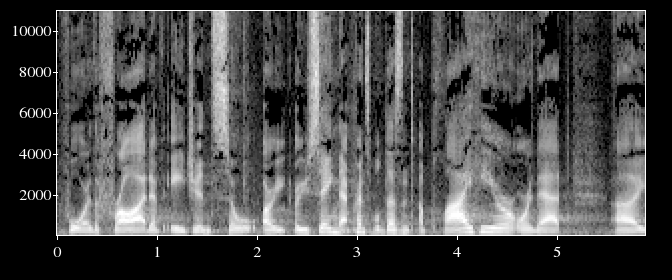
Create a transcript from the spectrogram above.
for the fraud of agents. So are you saying that principle doesn't apply here or that Uh,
